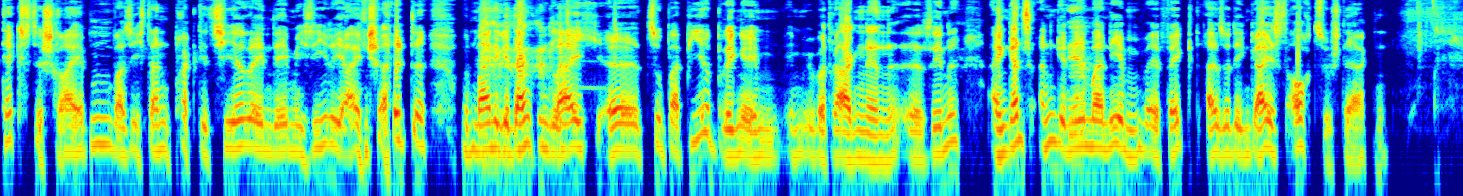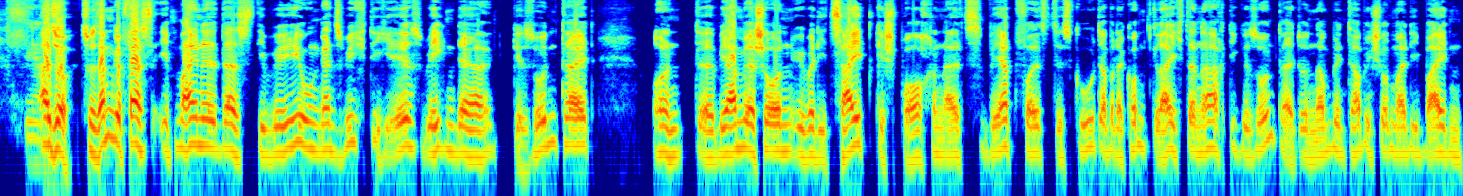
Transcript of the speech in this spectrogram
Texte schreiben, was ich dann praktiziere, indem ich Siri einschalte und meine Gedanken gleich äh, zu Papier bringe im, im übertragenen äh, Sinne. Ein ganz angenehmer ja. Nebeneffekt, also den Geist auch zu stärken. Ja. Also zusammengefasst, ich meine, dass die Bewegung ganz wichtig ist wegen der Gesundheit, und äh, wir haben ja schon über die Zeit gesprochen als wertvollstes Gut, aber da kommt gleich danach die Gesundheit. Und damit habe ich schon mal die beiden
